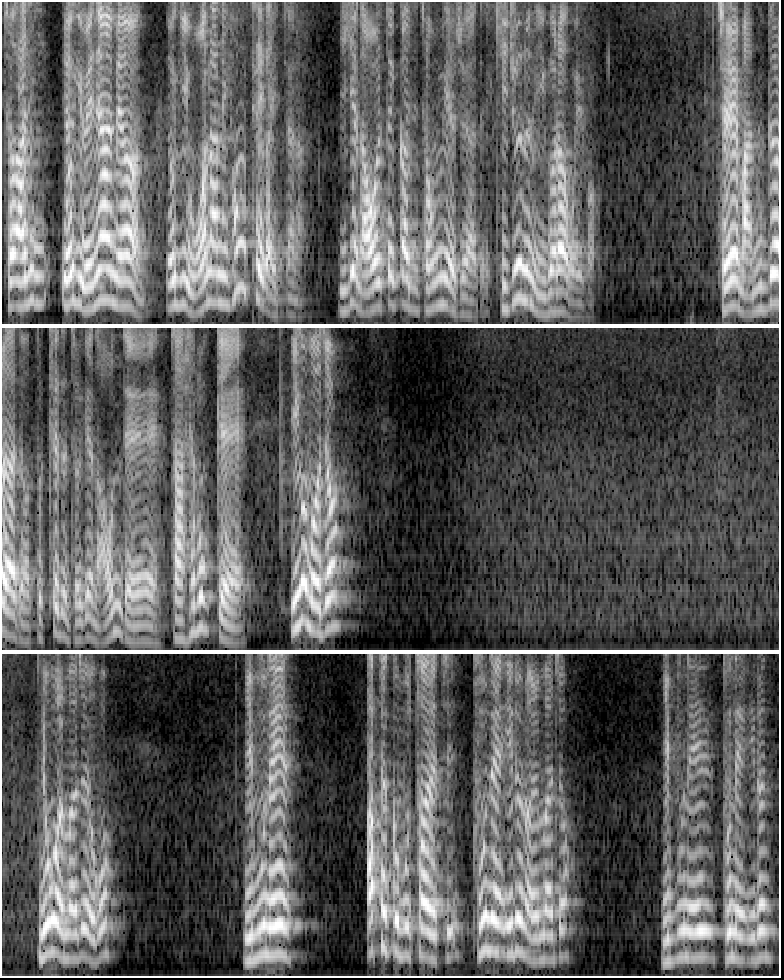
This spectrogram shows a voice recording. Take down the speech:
저 아직 여기 왜냐하면 여기 원하는 형태가 있잖아. 이게 나올 때까지 정리해 줘야 돼. 기준은 이거라고 이거. 쟤 만들어야 돼. 어떻게든 저게 나온대. 자, 해볼게. 이거 뭐죠? 요거 얼마죠, 요거? 2분의 1. 앞에 거부터 하랬지. 분의 1은 얼마죠? 2분의 1, 분의 1은?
